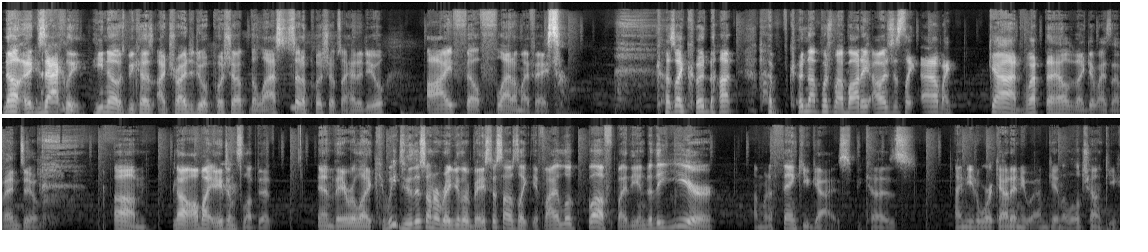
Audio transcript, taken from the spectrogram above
No, exactly. He knows because I tried to do a push up. The last set of push ups I had to do, I fell flat on my face because I could not, I could not push my body. I was just like, oh my god, what the hell did I get myself into? Um, no, all my agents loved it, and they were like, "Can we do this on a regular basis?" I was like, "If I look buff by the end of the year." I'm gonna thank you guys because I need to work out anyway. I'm getting a little chunky.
